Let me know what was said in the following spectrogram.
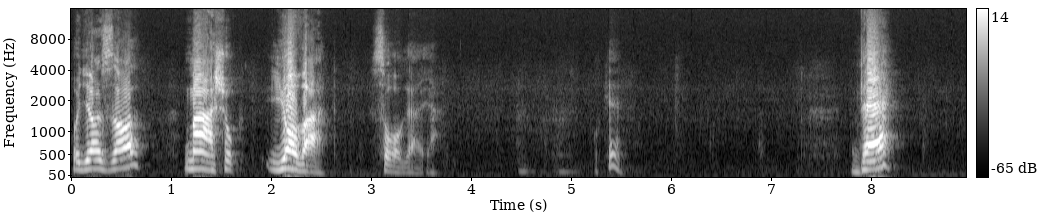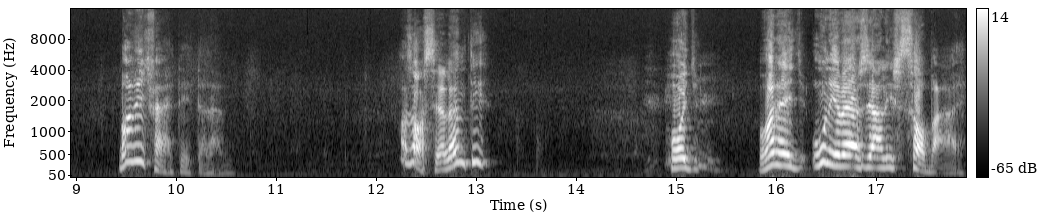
hogy azzal mások javát szolgálják oké? Okay? de van egy feltételem az azt jelenti hogy van egy univerzális szabály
